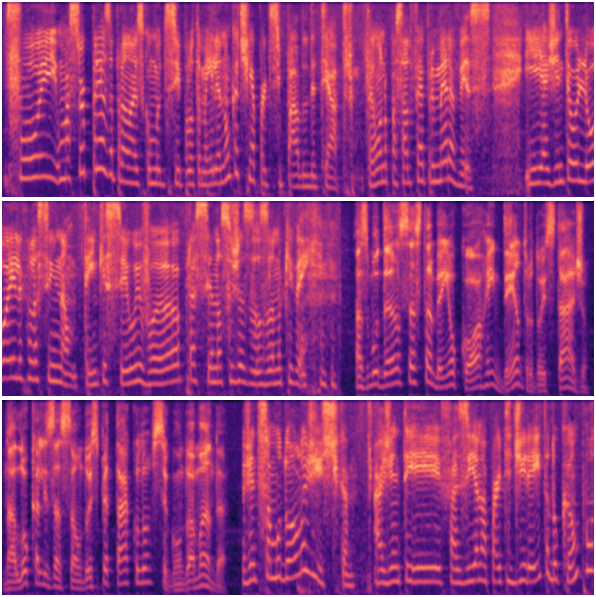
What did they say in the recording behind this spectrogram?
foi uma surpresa para nós como discípulo também. Ele nunca tinha participado de teatro. Então, ano passado foi a primeira vez. E a gente olhou e ele falou assim: não, tem que ser o Ivan para ser nosso Jesus ano que vem. As mudanças também ocorrem dentro do estádio, na localização do espetáculo, segundo Amanda. A gente só mudou a logística. A gente fazia na parte direita do campo,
